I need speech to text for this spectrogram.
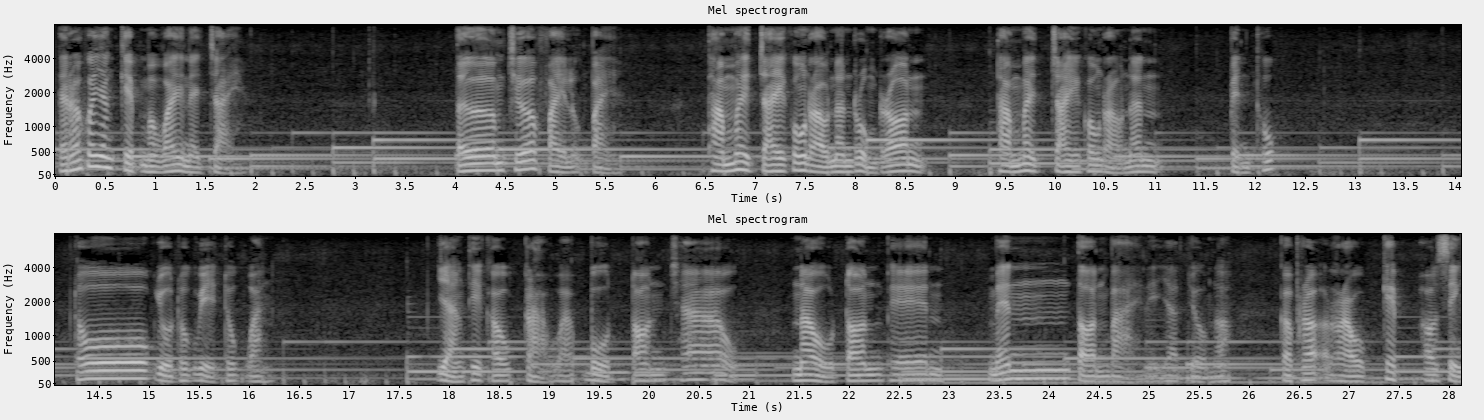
แต่เราก็ยังเก็บมาไว้ในใจ เติมเชื้อไฟลงไปทำให้ใจของเรานั้นรุ่มร้อนทำให้ใจของเรานั้นเป็นทุกข์ ทุกอยู่ทุกวีทุกวัน อย่างที่เขากล่าวว่าบูดตอนเช้า เน่าตอนเพนเม้นตอนบ่ายนี่ญาติโยมเนาะก็เพราะเราเก็บเอาสิ่ง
